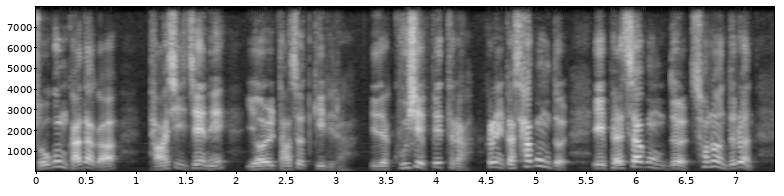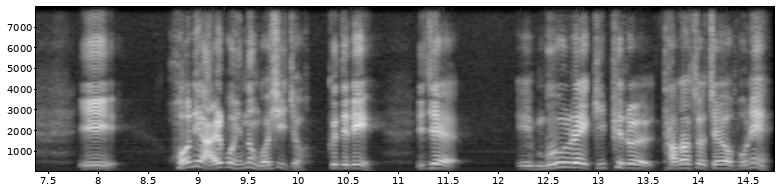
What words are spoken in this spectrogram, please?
조금 가다가 다시 재니 15길이라 이제 90피트라. 그러니까 사공들, 이 뱃사공들, 선원들은 이 훤히 알고 있는 것이죠. 그들이 이제 이 물의 깊이를 달아서 재어 보니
